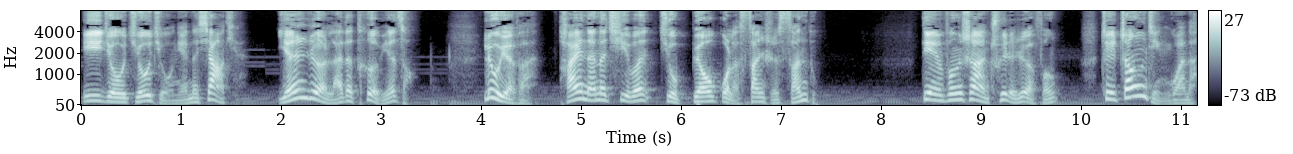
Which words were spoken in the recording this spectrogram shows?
一九九九年的夏天，炎热来的特别早，六月份台南的气温就飙过了三十三度，电风扇吹着热风。这张警官呢，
